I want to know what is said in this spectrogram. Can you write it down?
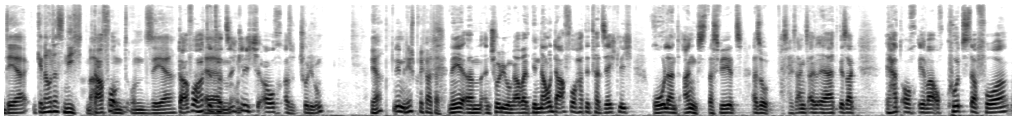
der genau das nicht macht davor, und, und sehr. Davor hatte ähm, tatsächlich auch, also Entschuldigung. Ja? Nee, nee, sprich weiter. Nee, ähm, Entschuldigung, aber genau davor hatte tatsächlich Roland Angst, dass wir jetzt, also was heißt Angst? Also er hat gesagt, er hat auch, er war auch kurz davor,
